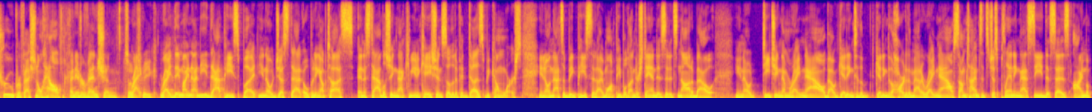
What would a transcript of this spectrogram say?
true professional help An intervention, so right, to speak. Right. They might not need that piece, but you know, just that opening up to us and establishing that communication so that if it does become worse, you know, and that's a big piece that I want people to understand is that it's not about, you know, teaching them right now, about getting to the getting to the heart of the matter right now. Sometimes it's just planting that seed that says, I'm a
